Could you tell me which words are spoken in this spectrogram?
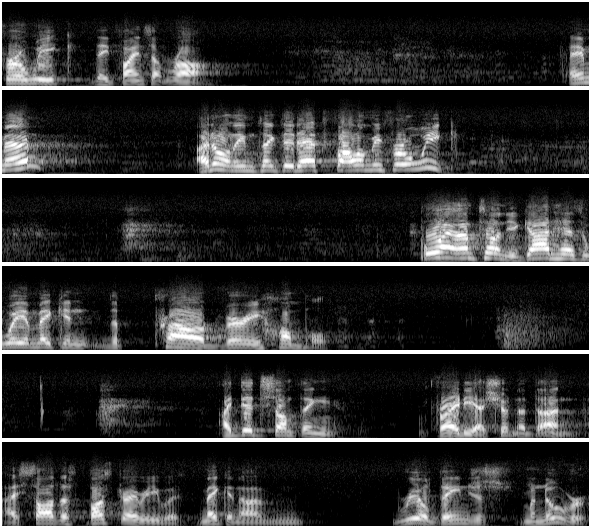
for a week, they'd find something wrong. Amen? I don't even think they'd have to follow me for a week. Boy, I'm telling you, God has a way of making the proud very humble. I did something Friday I shouldn't have done. I saw this bus driver, he was making a real dangerous maneuver.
